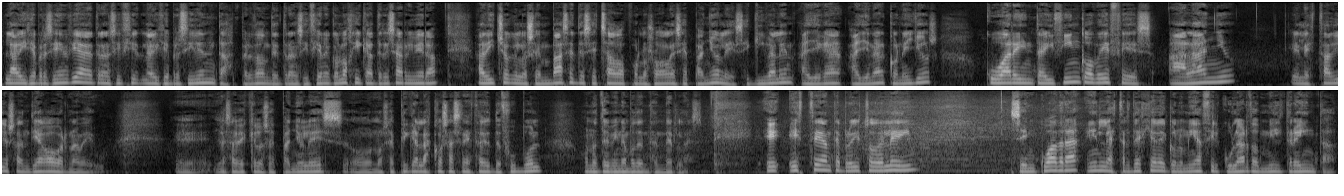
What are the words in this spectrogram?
La vicepresidencia de transición, la vicepresidenta, perdón, de Transición Ecológica, Teresa Rivera, ha dicho que los envases desechados por los hogares españoles equivalen a llegar a llenar con ellos 45 veces al año el Estadio Santiago Bernabéu. Eh, ya sabéis que los españoles o nos explican las cosas en estadios de fútbol o no terminamos de entenderlas. Eh, este anteproyecto de ley se encuadra en la Estrategia de Economía Circular 2030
